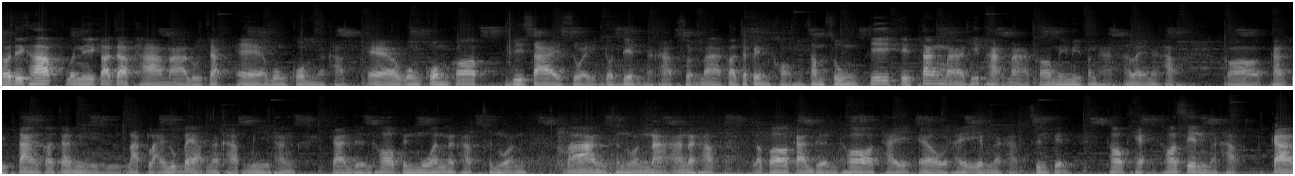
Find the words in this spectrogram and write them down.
สวัสดีครับ วันนี้ก็จะพามารู้จักแอร์วงกลมนะครับแอร์วงกลมก็ดีไซน์สวยโดดเด่นนะครับ ส่วนมากก็จะเป็นของซัมซุงที่ติดตั้งมาที่ผ่านมาก็ไม่มีปัญหาอะไรนะครับ ก็การติดตั้งก็จะมีหลากหลายรูปแบบนะครับ มีทั้งการเดินท่อเป็นม้วนนะครับฉนวนบางฉนวนหนานะครับ แล้วก็การเดินท่อไท L ไท M นะครับ ซึ่งเป็นท่อแข็งท่อเส้นนะครับ การ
